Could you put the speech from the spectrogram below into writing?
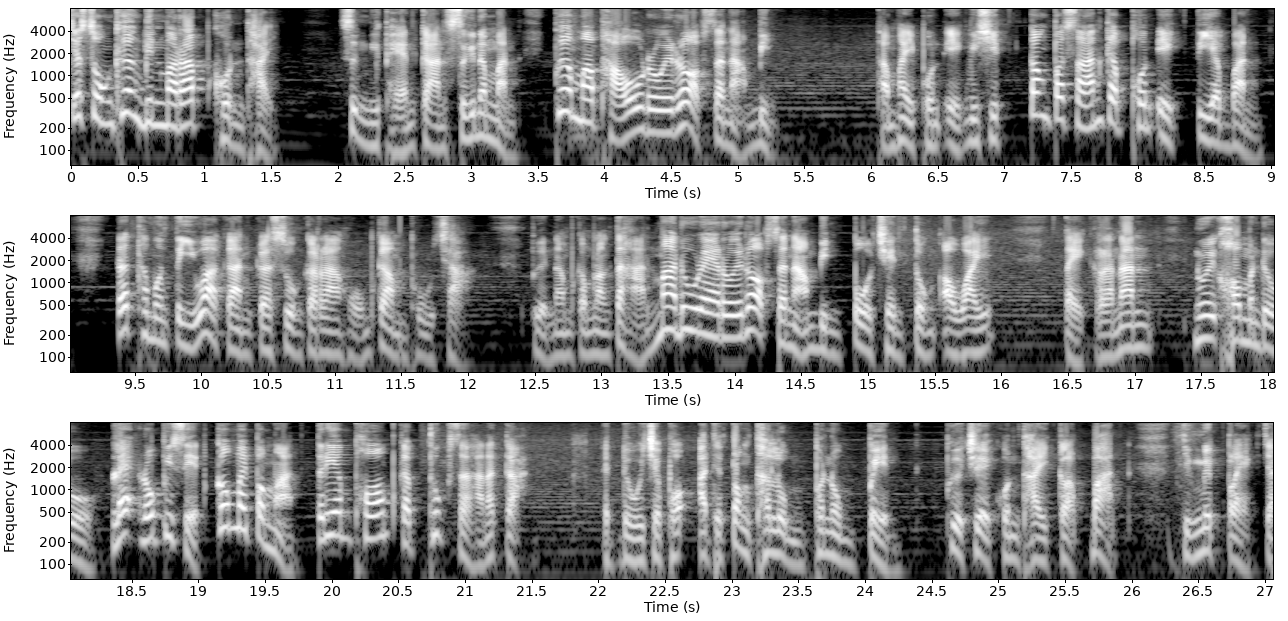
จะส่งเครื่องบินมารับคนไทย ซึ่งมีแผนการซื้อน้ำมัน เพื่อมาเผาโดยรอบสนามบินทำให้พลเอกวิชิตต้องประสานกับพลเอกเตียบัน รัฐมนตรีว่าการกระทรวงกลาโหมกัมพูชา เพื่อนำกำลังทหารมาดูแลโดยรอบสนามบินโปเชนตงเอาไว้ แต่กระนั้นหน่วยคอมมานโด และรบพิเศษก็ไม่ประมาทเตรียมพร้อมกับทุกสถานการณ์และโดยเฉพาะอาจจะต้องถล่มพนมเปญเพื่อช่วยคนไทยกลับบ้าน จึงไม่แปลกใจ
